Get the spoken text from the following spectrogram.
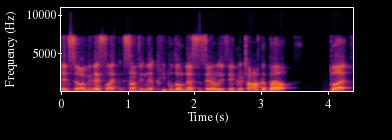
and so, I mean, that's like something that people don't necessarily think or talk about, but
